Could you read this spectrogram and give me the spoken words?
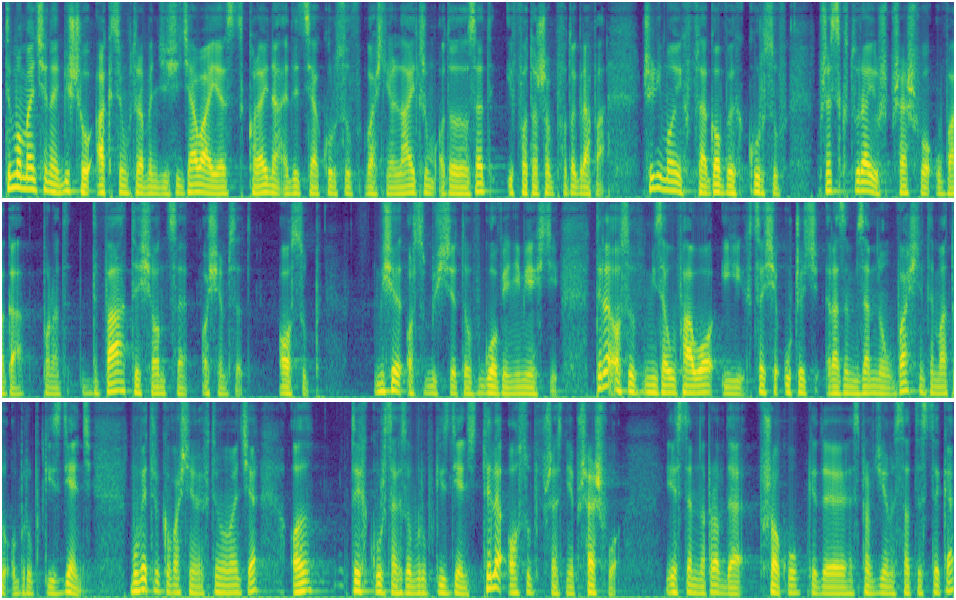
W tym momencie najbliższą akcją, która będzie się działa, jest kolejna edycja kursów właśnie Lightroom od do Z i Photoshop Fotografa, czyli moich flagowych kursów, przez które już przeszło, uwaga, ponad 2800 osób. Mi się osobiście to w głowie nie mieści. Tyle osób mi zaufało i chce się uczyć razem ze mną właśnie tematu obróbki zdjęć. Mówię tylko właśnie w tym momencie o tych kursach z obróbki zdjęć. Tyle osób przez nie przeszło. Jestem naprawdę w szoku, kiedy sprawdziłem statystykę.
